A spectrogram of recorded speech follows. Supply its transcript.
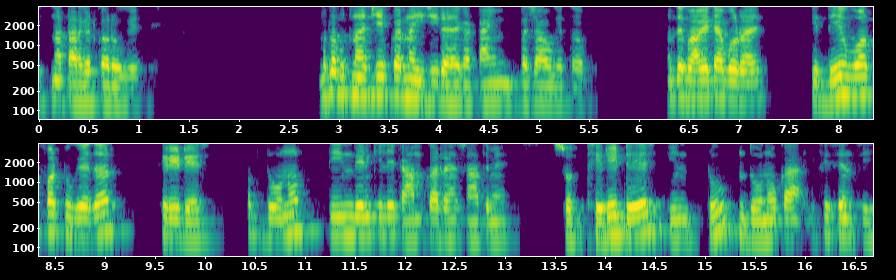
इतना टारगेट करोगे। मतलब उतना अचीव करना इजी रहेगा टाइम बचाओगे तब। अब देखो, आगे क्या बोल रहा है कि they work for together three days अब दोनों तीन दिन के लिए काम कर रहे हैं साथ में। सो थ्री डेज़ इनटू दोनों का इफिशियंसी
